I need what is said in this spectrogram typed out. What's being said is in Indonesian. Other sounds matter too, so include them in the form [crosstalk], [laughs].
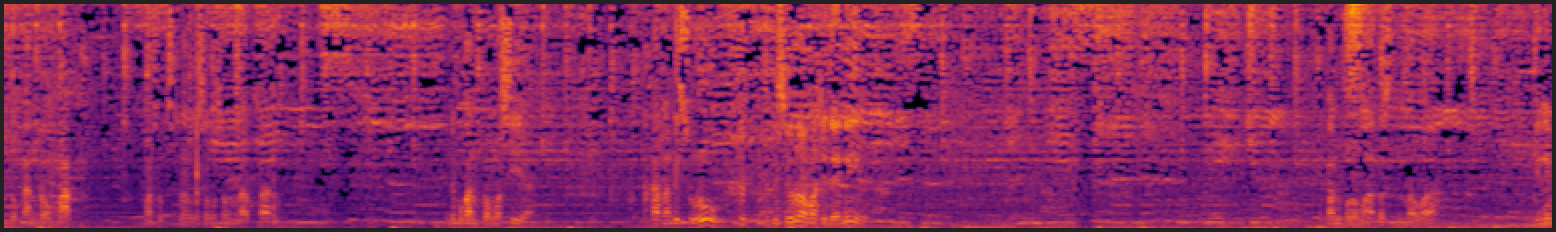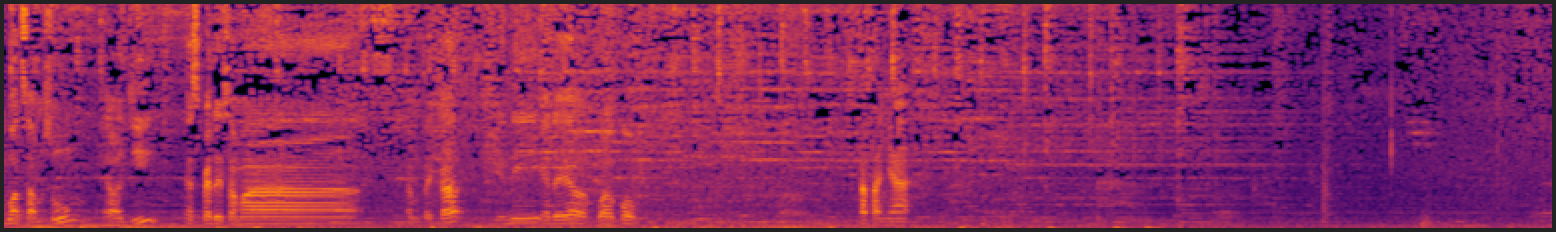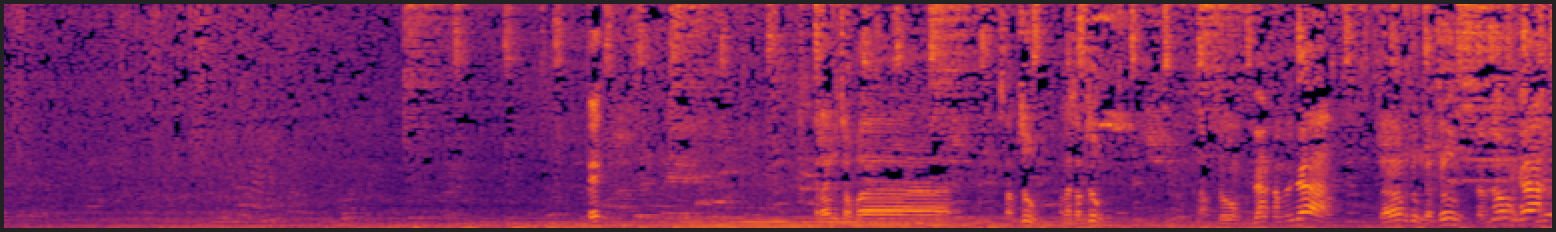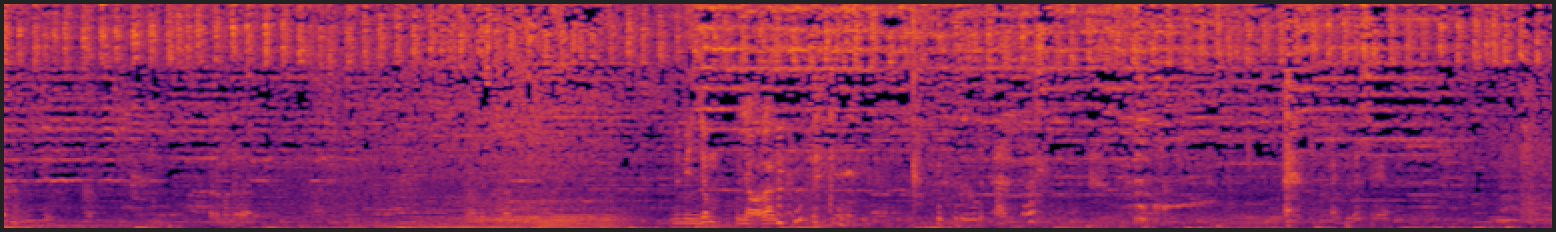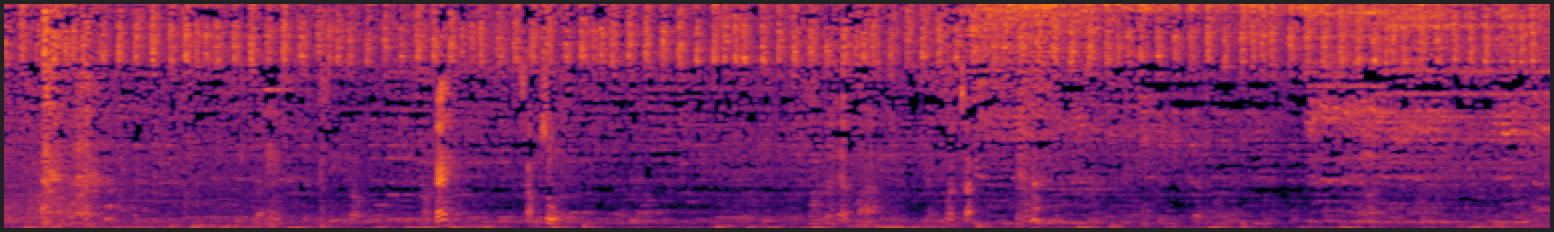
untuk Andromak masuk 9008 ini bukan promosi ya. Karena disuruh. [laughs] Disuruh sama si Denny. Kan volume atas dan bawah. Ini buat Samsung LG SPD sama MTK ini EDL Qualcomm. Katanya Oke. Sekarang dicoba Samsung. Mana Samsung? Samsung. Jang, Samsung jang. Samsung, Samsung. Samsung. Ada mana lagi? Ini minjem punya orang. [laughs] Oke, Samsung. Baca.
